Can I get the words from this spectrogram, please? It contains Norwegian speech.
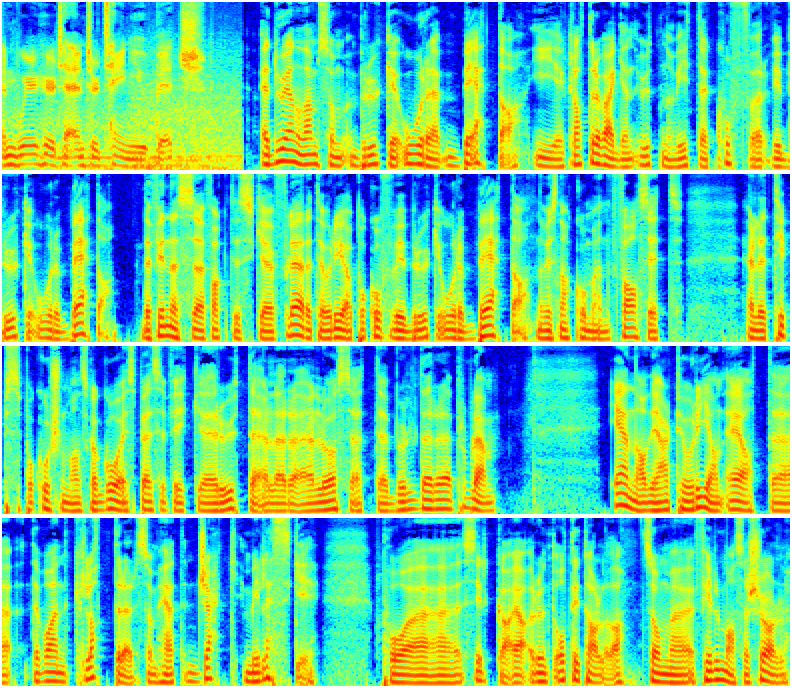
And we're here to entertain you, bitch. Er du en av dem som bruker ordet beta i klatreveggen uten å vite hvorfor vi bruker ordet beta? Det finnes eh, faktisk eh, flere teorier på hvorfor vi bruker ordet beta når vi snakker om en fasit eller tips på hvordan man skal gå i spesifikk eh, rute eller løse et bulderproblem. En av de her teoriene er at det var en klatrer som het Jack Mileski på cirka, Ja, rundt 80-tallet, som filma seg sjøl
